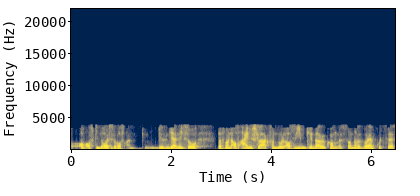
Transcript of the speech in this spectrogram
auch auf die Leute drauf an. Wir sind ja nicht so, dass man auf einen Schlag von null auf sieben Kinder gekommen ist, sondern es war ja ein Prozess,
